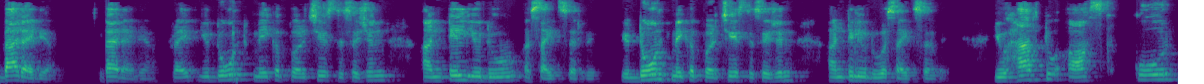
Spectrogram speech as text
bad idea. Bad idea, right? You don't make a purchase decision until you do a site survey. You don't make a purchase decision until you do a site survey. You have to ask core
